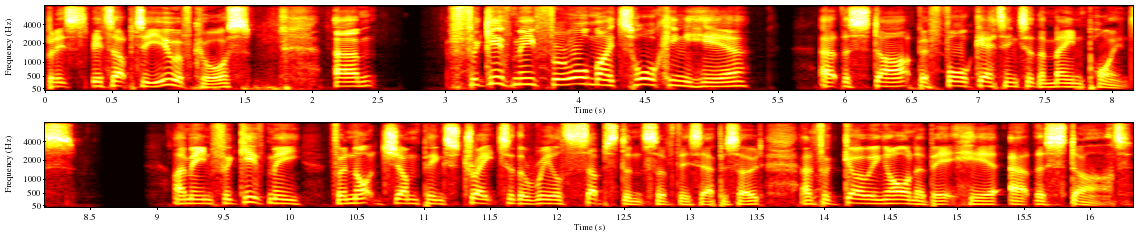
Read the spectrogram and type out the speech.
but it's it's up to you, of course. Um, forgive me for all my talking here at the start before getting to the main points. I mean, forgive me for not jumping straight to the real substance of this episode and for going on a bit here at the start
